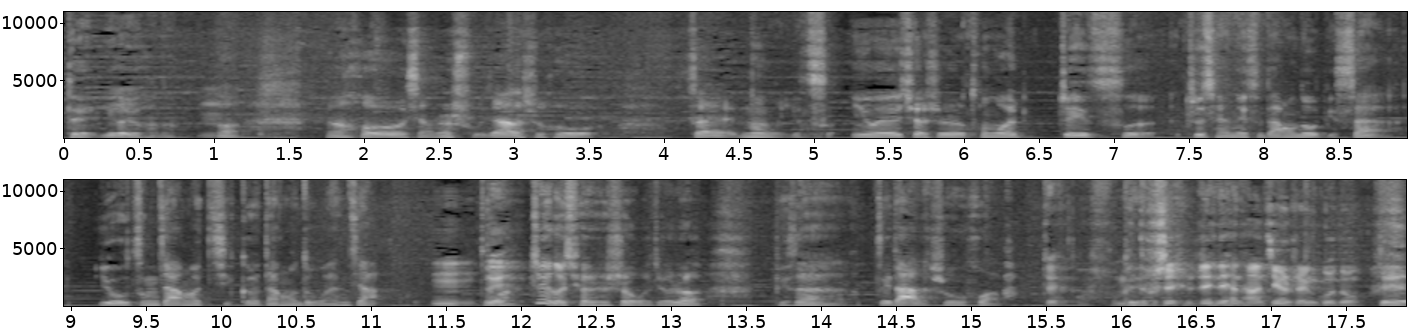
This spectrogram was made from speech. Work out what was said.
对，一个有可能，嗯然后想着暑假的时候再弄一次，因为确实通过这一次之前那次大乱斗比赛，又增加了几个大乱斗玩家，嗯，对对。吧？这个确实是我觉着比赛最大的收获吧。对，我们都是任天堂精神股东。对，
